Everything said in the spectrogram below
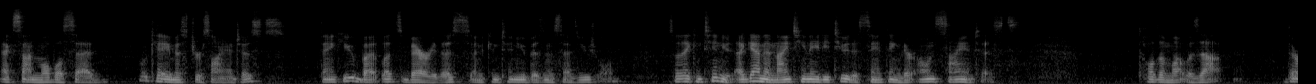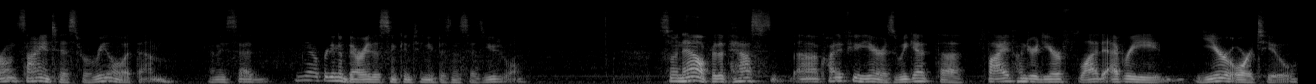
ExxonMobil said, Okay, Mr. Scientists, thank you, but let's bury this and continue business as usual. So they continued. Again, in 1982, the same thing. Their own scientists told them what was up. Their own scientists were real with them. And they said, Yeah, we're going to bury this and continue business as usual. So now, for the past uh, quite a few years, we get the 500 year flood every year or two.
